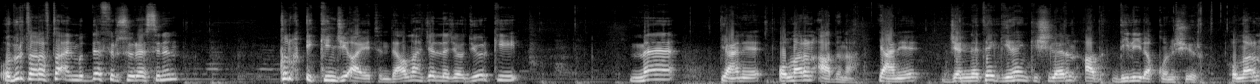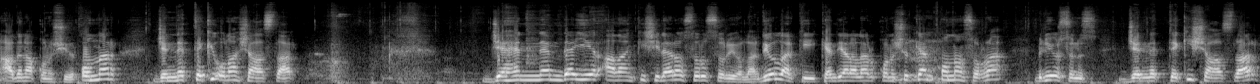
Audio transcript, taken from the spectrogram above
Öbür tarafta El-Müddessir suresinin 42. ayetinde Allah Celle Celle diyor ki me yani onların adına yani cennete giren kişilerin ad, diliyle konuşuyor. Onların adına konuşuyor. Onlar cennetteki olan şahıslar cehennemde yer alan kişilere soru soruyorlar. Diyorlar ki kendi araları konuşurken ondan sonra biliyorsunuz cennetteki şahıslar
